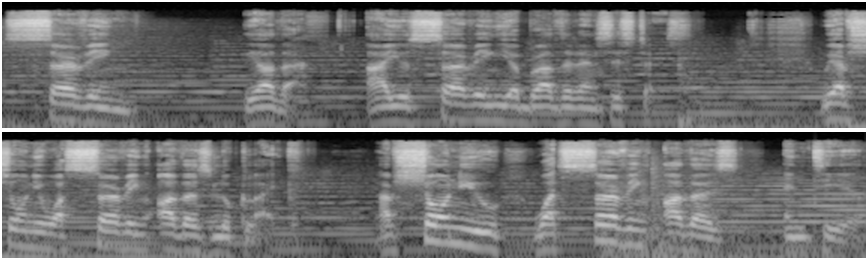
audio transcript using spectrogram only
serving the other? Are you serving your brothers and sisters? We have shown you what serving others look like. I've shown you what serving others entail.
